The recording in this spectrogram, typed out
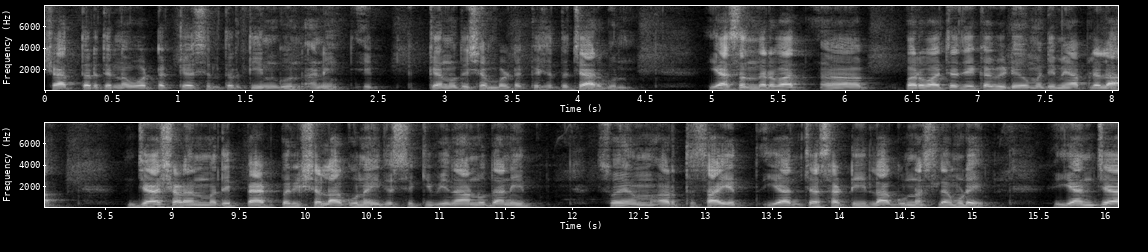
शहात्तर ते नव्वद टक्के असेल तर तीन गुण. आणि एक्क्याण्णव ते शंभर टक्के असेल तर चार गुण. या संदर्भात परवाच्याच एका व्हिडिओमध्ये मी आपल्याला ज्या शाळांमध्ये पॅट परीक्षा लागू नाही जसे की विनाअनुदानित स्वयं अर्थसहाय्यित यांच्यासाठी लागू नसल्यामुळे यांच्या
